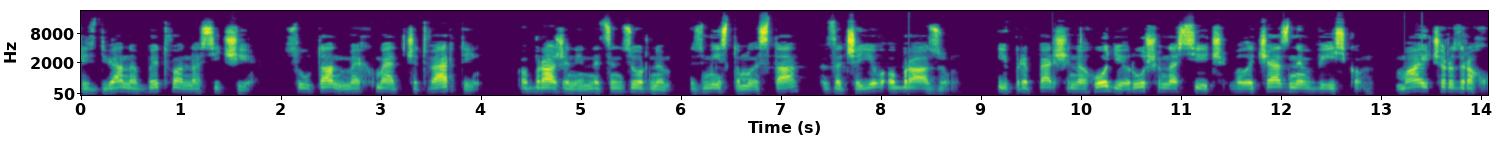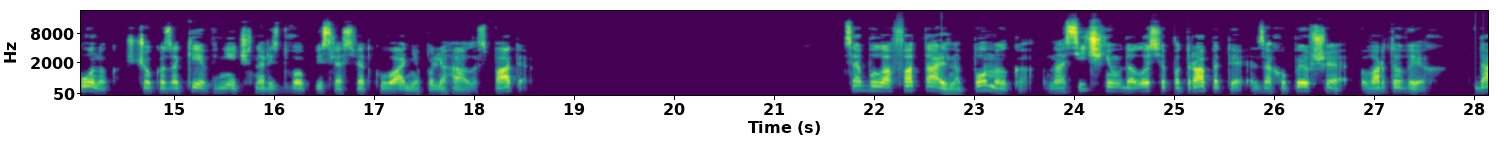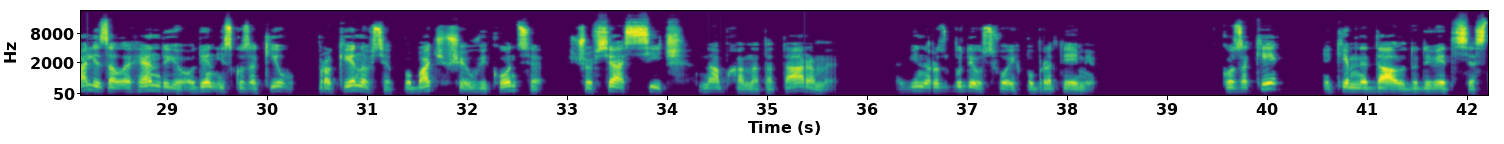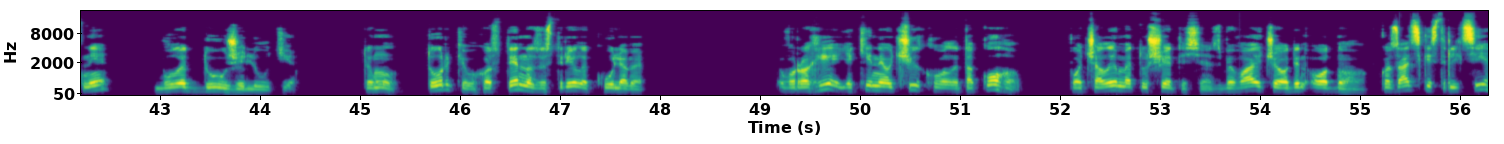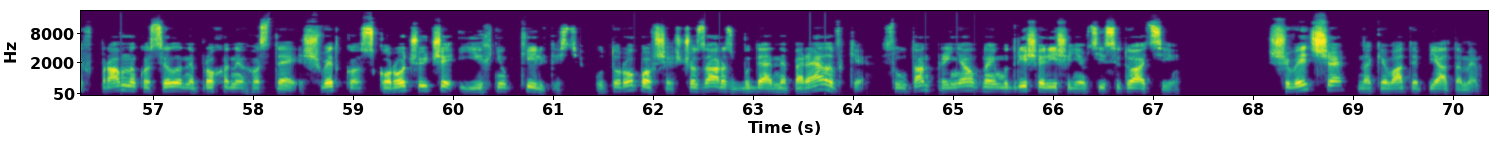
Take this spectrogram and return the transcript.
Різдвяна битва на Січі. Султан Мехмед IV, ображений нецензурним змістом листа, зачаїв образу і при першій нагоді рушив на Січ величезним військом, маючи розрахунок, що козаки в ніч на Різдво після святкування полягали спати. Це була фатальна помилка. На Січ їм вдалося потрапити, захопивши вартових. Далі, за легендою, один із козаків прокинувся, побачивши у віконце, що вся Січ напхана татарами, він розбудив своїх побратимів. Козаки, яким не дали додивитися сни, були дуже люті, тому турків гостинно зустріли кулями. Вороги, які не очікували такого, почали метушитися, збиваючи один одного. Козацькі стрільці вправно косили непроханих гостей, швидко скорочуючи їхню кількість. Уторопавши, що зараз буде непереливки, султан прийняв наймудріше рішення в цій ситуації швидше накивати п'ятами.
